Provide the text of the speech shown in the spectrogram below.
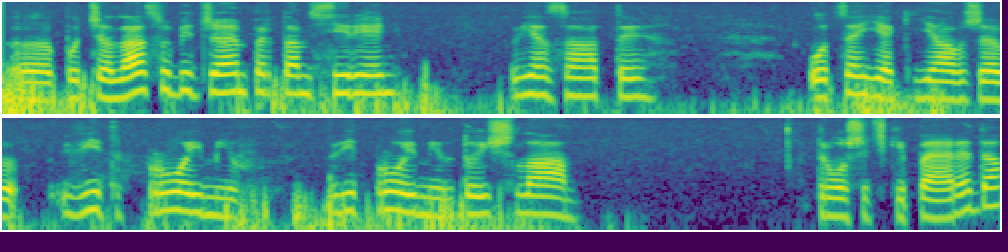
Е, Почала собі джемпер там сірень в'язати. Оце як я вже від проймів, від проймів дійшла трошечки переда.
